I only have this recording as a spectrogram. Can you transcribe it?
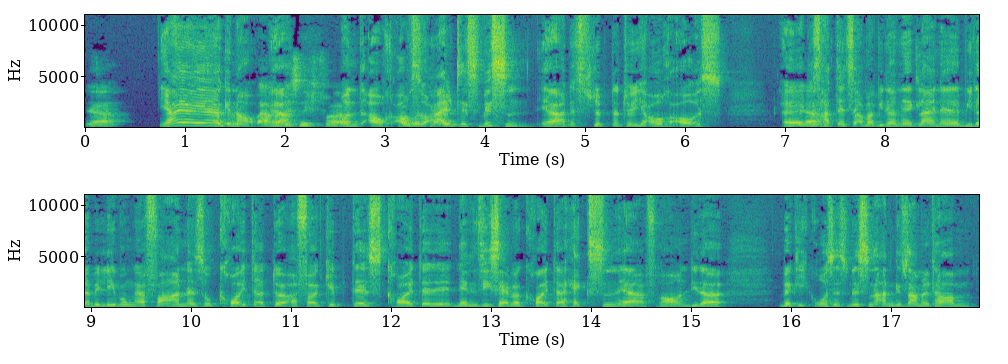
Ja. Ja, ja, ja, also genau. Ja. und auch, auch so altes Wissen, ja, das stirbt natürlich auch aus. Äh, ja. Das hat jetzt aber wieder eine kleine Wiederbelebung erfahren. Also Kräuterdörfer gibt es, Kräuter nennen sich selber Kräuterhexen, ja, Frauen, die da wirklich großes Wissen angesammelt haben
